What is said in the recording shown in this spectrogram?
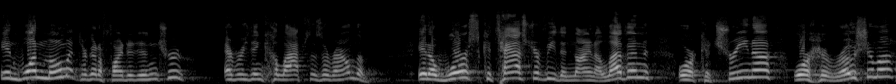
In one moment, they're going to find it isn't true. Everything collapses around them. In a worse catastrophe than 9 11 or Katrina or Hiroshima.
